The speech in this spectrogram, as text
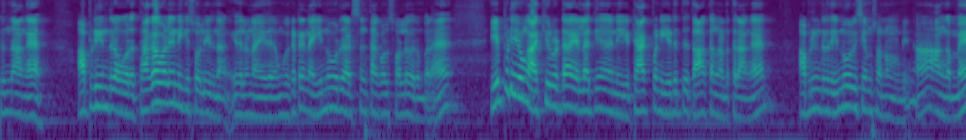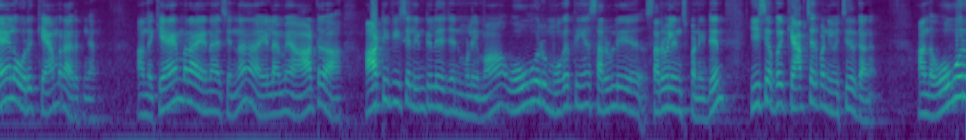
இருந்தாங்க. அப்படின்ற ஒரு தகவலை இன்றைக்கி சொல்லியிருந்தாங்க. இதில் நான் இதில் உங்ககிட்ட நான் இன்னொரு அடிஷனல் தகவல் சொல்ல விரும்புகிறேன் எப்படி இவங்க அக்யூரேட்டாக எல்லாத்தையும் இன்றைக்கி டேக் பண்ணி எடுத்து தாக்கல் நடத்துகிறாங்க அப்படின்றது இன்னொரு விஷயம் சொன்னோம் அப்படின்னா அங்கே மேலே ஒரு கேமரா இருக்குங்க. அந்த கேமரா என்னாச்சுன்னா எல்லாமே ஆட்டோ ஆர்டிஃபிஷியல் இன்டெலிஜென்ட் மூலிமா ஒவ்வொரு முகத்தையும் சர்விலே சர்வேலன்ஸ் பண்ணிவிட்டு ஈஸியாக போய் கேப்சர் பண்ணி வச்சுருக்காங்க. அந்த ஒவ்வொரு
